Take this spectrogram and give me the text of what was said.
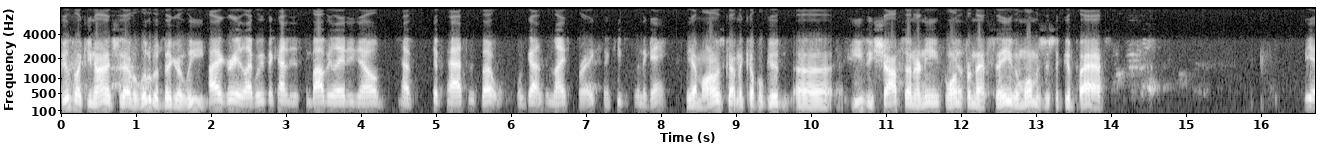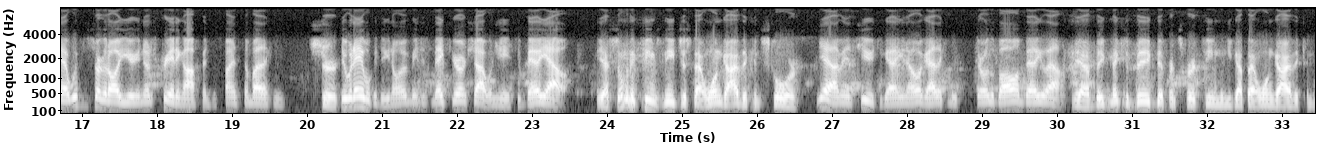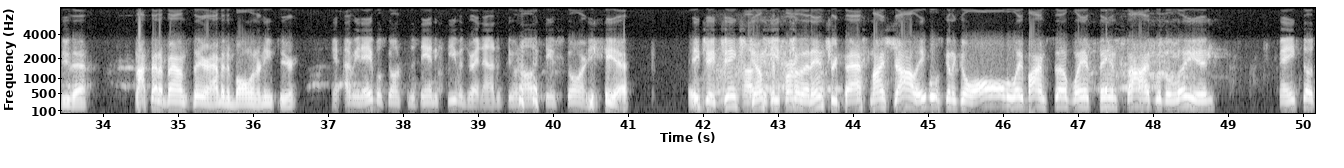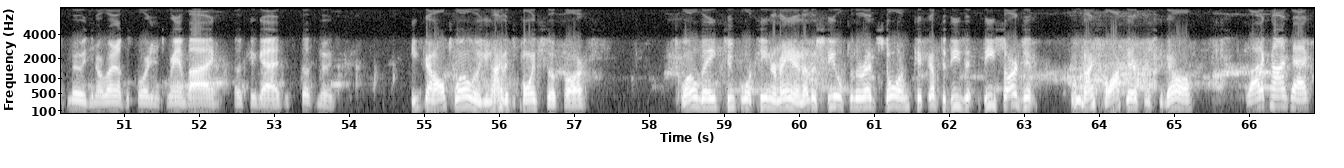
feels like United should have a little bit bigger lead. I agree. Like we've been kind of discombobulated, you know, have tip passes, but we've gotten some nice breaks and it keeps us in the game. Yeah, Marler's gotten a couple good, uh, easy shots underneath. One Yep. from that save, and one was just a good pass. Yeah, we've struggled all year, you know, just creating offense. Just find somebody that can Sure. do what Abel can do. You know what I mean? Just make your own shot when you need to. Bail you out. Yeah, so many teams need just that one guy that can score. Yeah, I mean, it's huge. You got, you know, a guy that can just throw the ball and bail you out. Yeah, big makes a big difference for a team when you got that one guy that can do that. Knocked out of bounds there. Having Hamilton ball underneath here. Yeah, I mean, Abel's going for the Danny Stevens right now, just doing all his team scoring. Yeah. AJ Jinks Oh, jumps in front of that entry pass. Nice job. Abel's going to go all the way by himself, left hand side with a lay-in. Man, he's so smooth. You know, running up the court, he just ran by those two guys. It's so smooth. He's got all 12 of United's points so far. 12-8, 2.14 remaining. Another steal for the Red Storm. Kick up to D, D Sargent. Ooh, nice block there from Seagal. A lot of contact.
